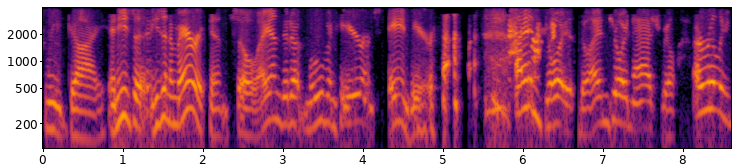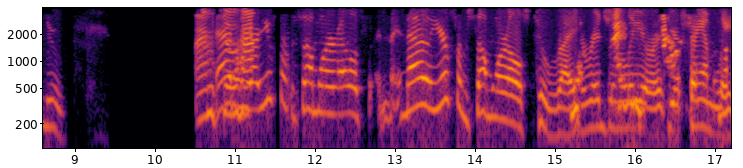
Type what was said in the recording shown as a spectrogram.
sweet guy, and he's a he's an American. So I ended up moving here and staying here. I enjoy it though. I enjoy Nashville. I really do. I'm so happy. are you from somewhere else? Natalie, you're from somewhere else too, right? Yeah, Originally, or is your family?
